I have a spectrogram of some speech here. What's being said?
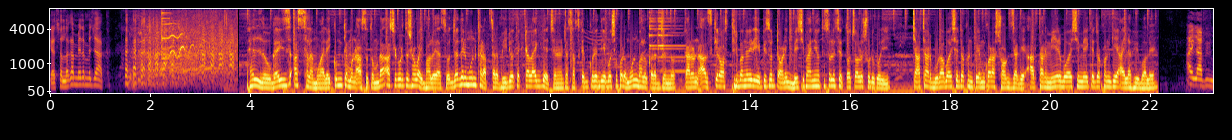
कैसा लगा मेरा मजाक হ্যালো গাইজ আসসালামু আলাইকুম। কেমন আছো তোমরা? আশা করতে সবাই ভালো আছো। যাদের মন খারাপ তারা ভিডিওতে একটা লাইক দিয়ে চ্যানেলটা সাবস্ক্রাইব করে দিয়ে বসে পড়ো মন ভালো করার জন্য। কারণ আজকের অস্থির বাঙালির এপিসোডটা অনেক বেশি ফানি হতে চলেছে। তো চলো শুরু করি। চাচার বুড়া বয়সে যখন প্রেম করা শখ জাগে আর তার মেয়ের বয়সী মেয়েকে যখন গিয়ে আই লাভ ইউ বলে। আই লাভ ইউ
